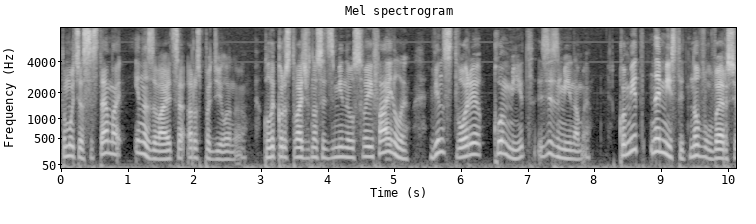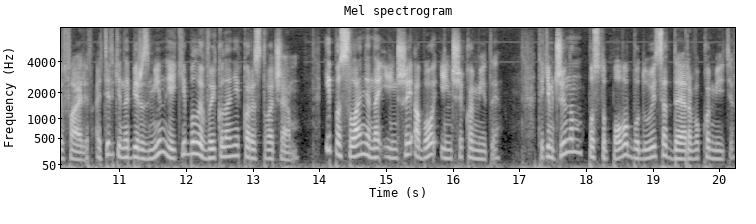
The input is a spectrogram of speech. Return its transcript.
Тому ця система і називається розподіленою. Коли користувач вносить зміни у свої файли, він створює коміт зі змінами. Коміт не містить нову версію файлів, а тільки набір змін, які були виконані користувачем, і посилання на інший або інші коміти. Таким чином, поступово будується дерево комітів.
